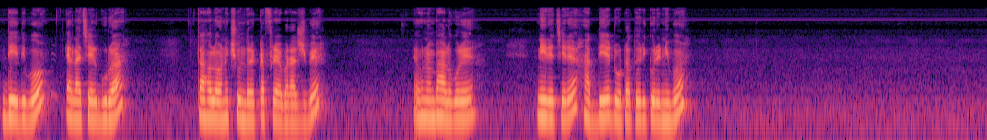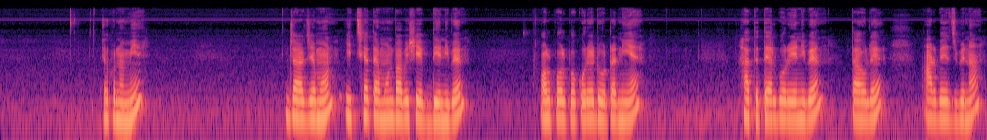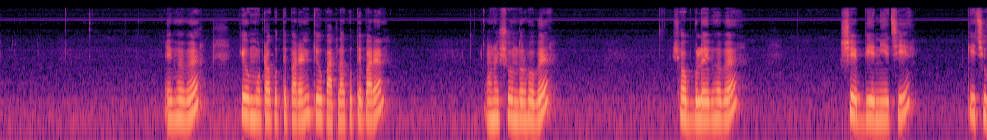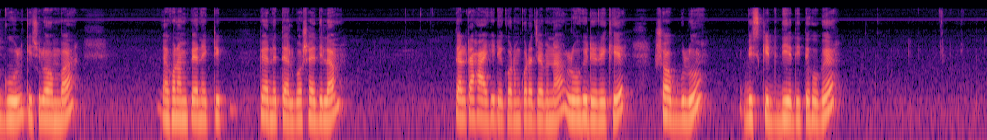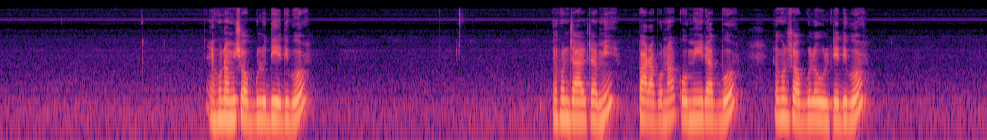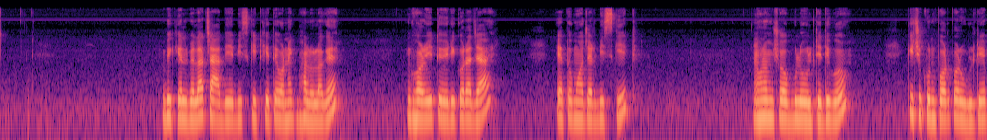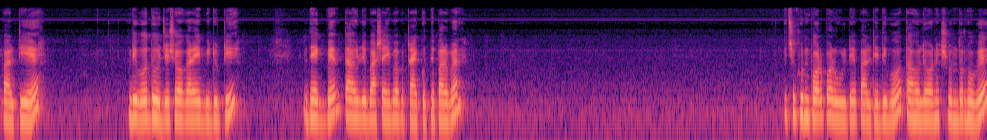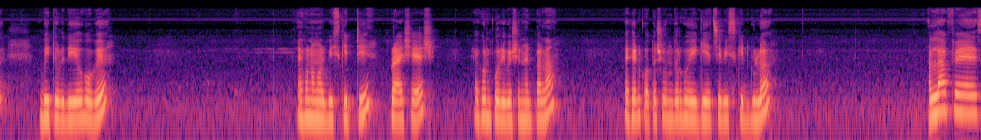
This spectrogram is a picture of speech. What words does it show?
দিয়ে দিব এলাচের গুঁড়া। তাহলে অনেক সুন্দর একটা ফ্লেভার আসবে। এখন আমি ভালো করে নেড়ে চেড়ে হাত দিয়ে ডোটা তৈরি করে নিব। এখন আমি যার যেমন ইচ্ছা তেমনভাবে শেপ দিয়ে নেবেন। অল্প অল্প করে ডোটা নিয়ে হাতে তেল ভরিয়ে নেবেন, তাহলে আর বেচবে না। এভাবে কেউ মোটা করতে পারেন, কেউ পাতলা করতে পারেন। অনেক সুন্দর হবে। সবগুলো এইভাবে শেপ দিয়ে নিয়েছি। কিছু গুল, কিছু লম্বা এখন আমি প্যানে একটি, প্যানে তেল বসাই দিলাম। তেলটা হাই হিটে গরম করা যাবে না, লো হিটে রেখে সবগুলো বিস্কিট দিয়ে দিতে হবে। এখন আমি সবগুলো দিয়ে দিব। এখন জালটা আমি পারাবো না, কমিয়ে রাখব। এখন সবগুলো উল্টে দিব। বিকেলবেলা চা দিয়ে বিস্কিট খেতে অনেক ভালো লাগে। ঘরেই তৈরি করা যায় এত মজার বিস্কিট। এখন আমি সবগুলো উল্টে দিব। কিছুক্ষণ পর পর উল্টে পাল্টিয়ে দিব। ধৈর্য সহকারে এই ভিডিওটি দেখবেন, তাহলে বাসায় এইভাবে ট্রাই করতে পারবেন। কিছুক্ষণ পর পর উল্টে পাল্টে দিব, তাহলে অনেক সুন্দর হবে, ভিতর দিয়েও হবে। এখন আমার বিস্কিটটি প্রায় শেষ। এখন পরিবেশনের পালা। দেখেন কত সুন্দর হয়ে গিয়েছে বিস্কিটগুলো। আল্লাহ হাফেজ।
